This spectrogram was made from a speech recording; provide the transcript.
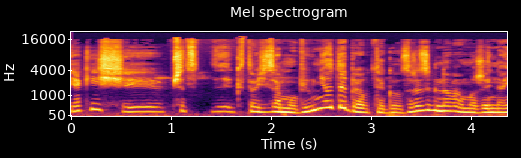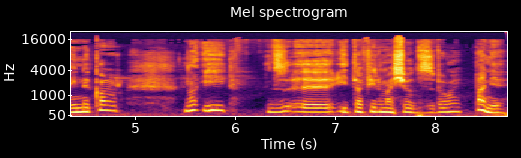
jakiś y, ktoś zamówił, nie odebrał tego, zrezygnował może na inny kolor. No i, y, i ta firma się odzywała, panie,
